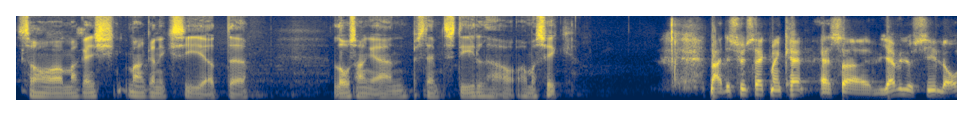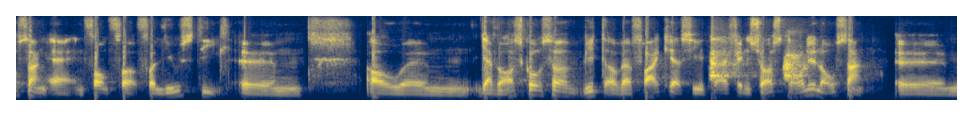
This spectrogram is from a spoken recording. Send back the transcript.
Så man kan ikke, man kan ikke sige at uh, lovsang er en bestemt stil af, af musik. Nej, det synes jeg ikke, man kan. Altså, jeg vil jo sige, at lovsang er en form for, for livsstil. Øhm, og øhm, jeg vil også gå så vidt og være fræk her og sige, at der findes jo også dårlig lovsang. Øhm,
